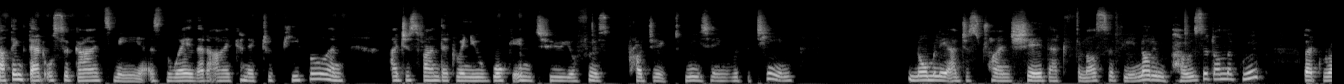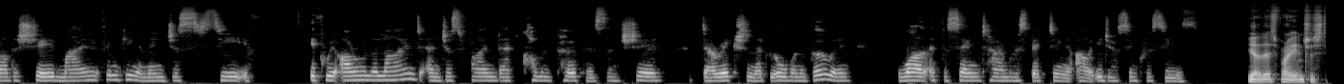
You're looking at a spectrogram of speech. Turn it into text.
So I think that also guides me as the way that I connect with people. And I just find that when you walk into your first project meeting with the team, normally I just try and share that philosophy, not impose it on the group, but rather share my thinking and then just see if if we are all aligned and just find that common purpose and shared direction that we all want to go in while at the same time respecting our idiosyncrasies. Yeah, that's very interesting.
